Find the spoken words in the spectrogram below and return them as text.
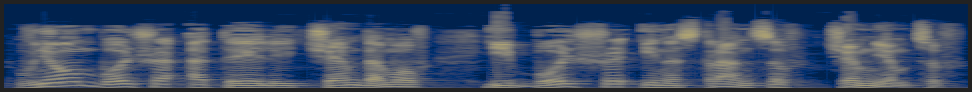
В нем больше отелей, чем домов, и больше иностранцев, чем немцев.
